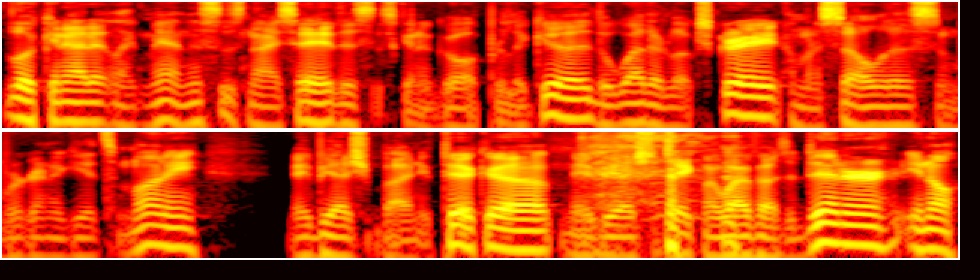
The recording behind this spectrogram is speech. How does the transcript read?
looking at it like, man, this is nice. Hey, this is going to go up really good. The weather looks great. I'm going to sell this and we're going to get some money. Maybe I should buy a new pickup. Maybe I should take my wife out to dinner. You know,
